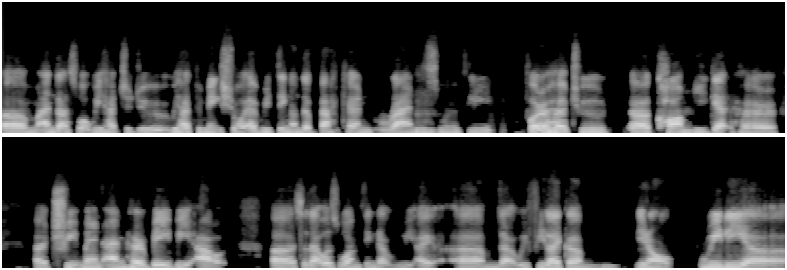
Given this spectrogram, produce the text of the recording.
Um, and that's what we had to do. We had to make sure everything on the back end ran Mhm. smoothly for Mhm. her to uh, calmly get her uh, treatment and her baby out. Uh, so that was one thing that we I um that we feel like um you know really uh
